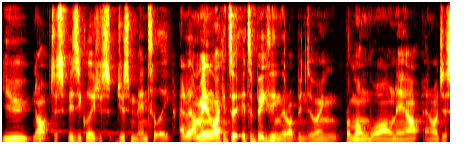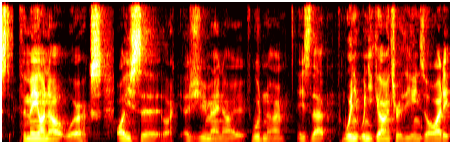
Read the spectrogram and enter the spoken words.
you not just physically just just mentally. And i mean like it's a, it's a big thing that i've been doing for a long while now. And i just for me i know it works. I used to like as you may know would know is that when, when you're going through the anxiety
